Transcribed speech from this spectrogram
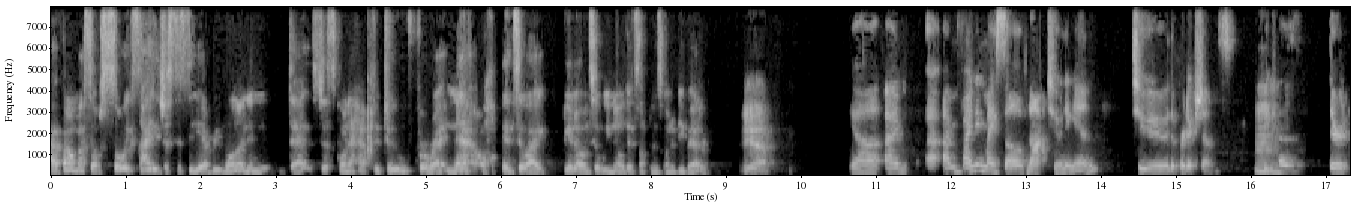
I found myself so excited just to see everyone. And that's just going to have to do for right now until I, you know, until we know that something is going to be better. Yeah. Yeah, I'm I'm finding myself not tuning in to the predictions mm. because they're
